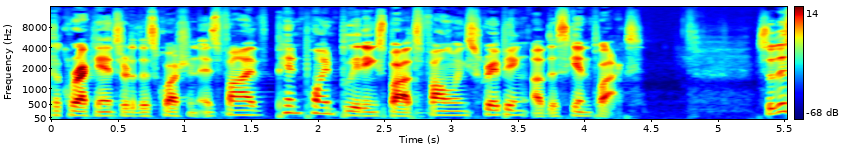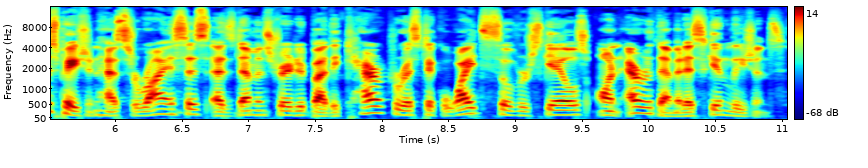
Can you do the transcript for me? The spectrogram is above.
The correct answer to this question is 5. Pinpoint bleeding spots following scraping of the skin plaques. So, this patient has psoriasis as demonstrated by the characteristic white silver scales on erythematous skin lesions.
